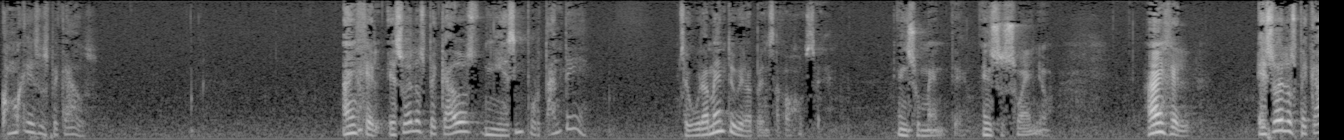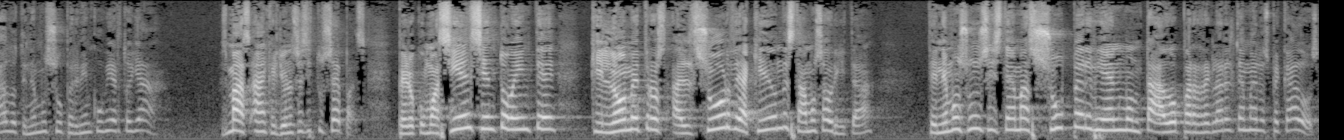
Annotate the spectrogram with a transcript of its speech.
¿Cómo que de sus pecados? Ángel, eso de los pecados ni es importante. Seguramente hubiera pensado José en su mente, en su sueño. Ángel, eso de los pecados lo tenemos súper bien cubierto ya. Es más, Ángel, yo no sé si tú sepas, pero como a 100, 120 kilómetros al sur de aquí donde estamos ahorita, tenemos un sistema súper bien montado para arreglar el tema de los pecados.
